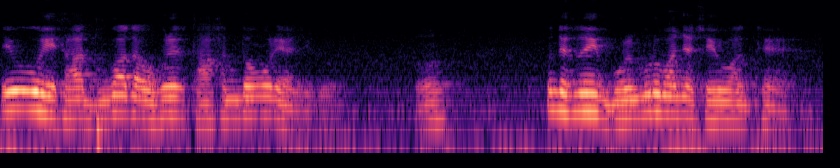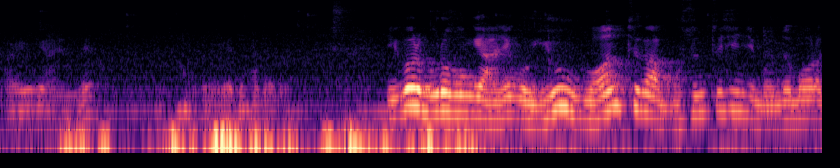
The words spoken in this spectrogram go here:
이 부분이 다 누가 다고 그래서 다 한 덩어리야 지금. 어? 근데 선생님 뭘 물어봤냐 재우한테? 아 여기 아닌데 이걸 물어본 게 아니고 you want가 무슨 뜻인지 먼저 물었,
